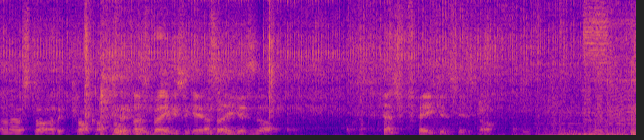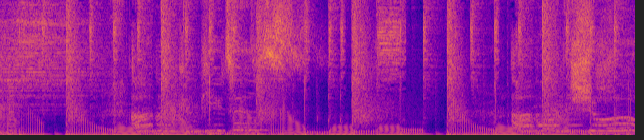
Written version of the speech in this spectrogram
Oh no, I've started the clock off. Oh, that's Vegas again. That's Vegas is off. That's Vegas is off. I'm in computers. I'm on the short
